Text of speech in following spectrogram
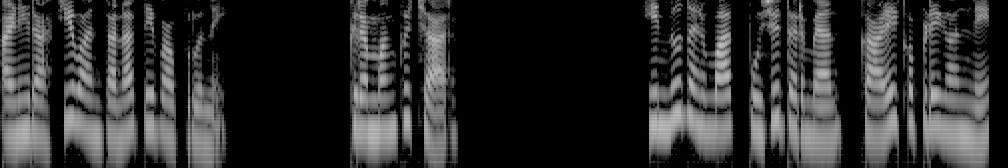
आणि राखी बांधताना ते वापरू नये. क्रमांक चार. हिंदू धर्मात पूजेदरम्यान काळे कपडे घालणे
